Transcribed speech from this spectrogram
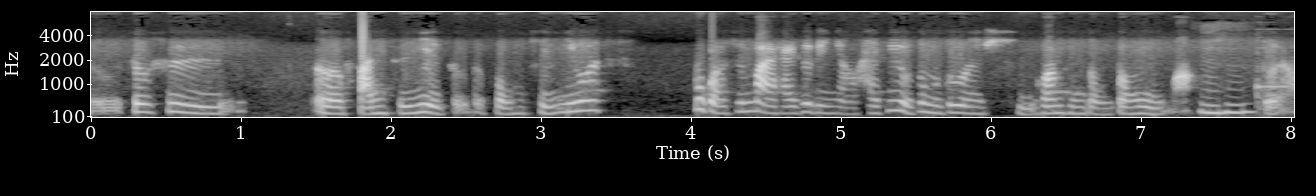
了就是呃繁殖业者的风气，因为不管是卖还是领养，还是有这么多人喜欢品种动物嘛，嗯哼，对啊。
